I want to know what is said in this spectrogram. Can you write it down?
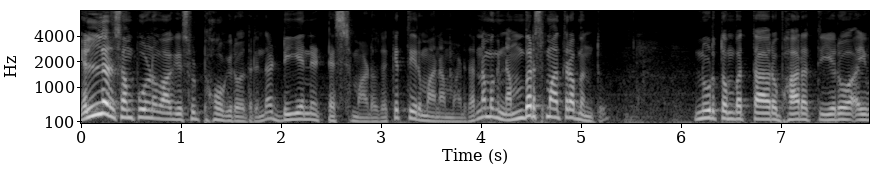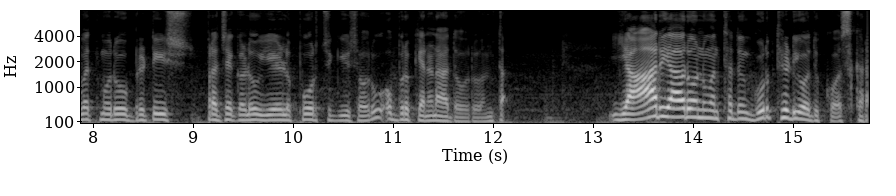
ಎಲ್ಲರೂ ಸಂಪೂರ್ಣವಾಗಿ ಸುಟ್ಟು ಹೋಗಿರೋದ್ರಿಂದ ಡಿ ಎನ್ ಎ ಟೆಸ್ಟ್ ಮಾಡೋದಕ್ಕೆ ತೀರ್ಮಾನ ಮಾಡಿದ್ದಾರೆ. ನಮಗೆ ನಂಬರ್ಸ್ ಮಾತ್ರ ಬಂತು. ನೂರ ತೊಂಬತ್ತಾರು ಭಾರತೀಯರು ಐವತ್ತ್ಮೂರು ಬ್ರಿಟಿಷ್ ಪ್ರಜೆಗಳು, ಏಳು ಪೋರ್ಚುಗೀಸವರು ಒಬ್ಬರು ಕೆನಡಾದವರು ಅಂತ. ಯಾರ್ಯಾರು ಅನ್ನುವಂಥದ್ದನ್ನು ಗುರುತು ಹಿಡಿಯೋದಕ್ಕೋಸ್ಕರ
